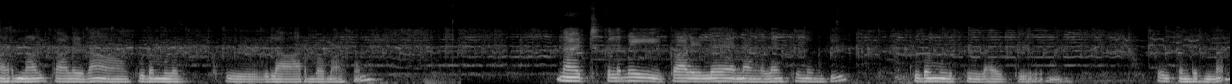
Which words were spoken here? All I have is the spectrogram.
மறுநாள் காலை தான் குடமுழக்கு விழா ஆரம்பமாகும். ஞாயிற்றுக்கிழமை காலையில் நாங்கள்லாம் கிளம்பி குடமுழுக்கு விழாவுக்கு போய் கொண்டிருந்தோம்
